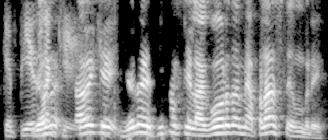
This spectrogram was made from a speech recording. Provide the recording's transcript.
que piensan que. ¿Sabe que Yo necesito que la gorda me aplaste, hombre.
